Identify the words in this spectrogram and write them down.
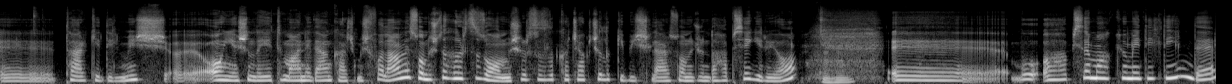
e, terk edilmiş, e, 10 yaşında yetimhaneden kaçmış falan ve sonuçta hırsız olmuş. Hırsızlık, kaçakçılık gibi işler sonucunda hapse giriyor. Hı hı. E, bu hapse mahkum edildiğinde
